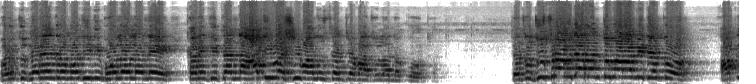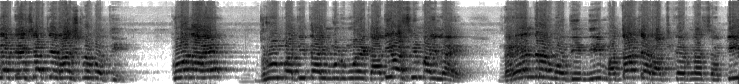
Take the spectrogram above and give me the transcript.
परंतु नरेंद्र मोदींनी बोलवलं नाही कारण की त्यांना आदिवासी माणूस त्यांच्या बाजूला नको होता. त्याचं दुसरं उदाहरण तुम्हाला मी देतो. आपल्या देशाचे राष्ट्रपती कोण आहे? द्रौपदीताई मुर्मू एक आदिवासी महिला आहे. नरेंद्र मोदींनी मताच्या राजकारणासाठी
